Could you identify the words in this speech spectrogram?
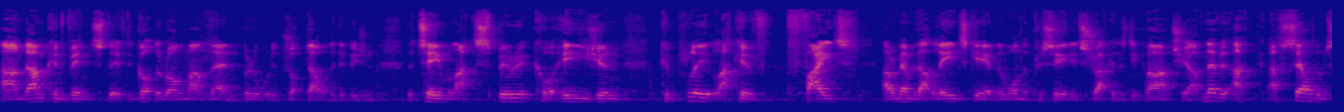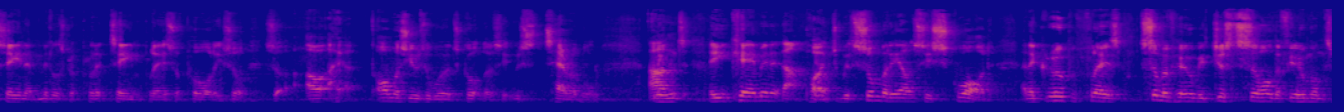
and I'm convinced that if they'd got the wrong man then, Boro would have dropped out of the division. The team lacked spirit, cohesion, complete lack of fight. I remember that Leeds game, the one that preceded Strachan's departure. I've never, I, I've seldom seen a Middlesbrough team play so poorly. So, so I, I almost use the words gutless. It was terrible. And he came in at that point with somebody else's squad and a group of players, some of whom he'd just sold a few months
